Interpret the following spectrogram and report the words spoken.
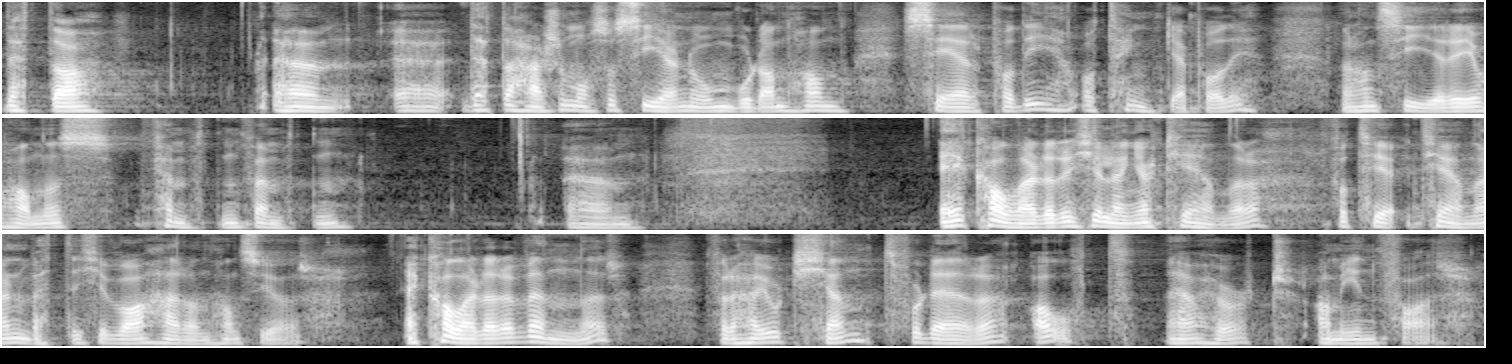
dette, uh, uh, dette her som også sier noe om hvordan han ser på dem og tenker på dem. Når han sier i Johannes 15, 15 uh, Jeg kaller dere ikke lenger tjenere, for tjeneren vet ikke hva Herren hans gjør. Jeg kaller dere venner, for jeg har gjort kjent for dere alt jeg har hørt av min far.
